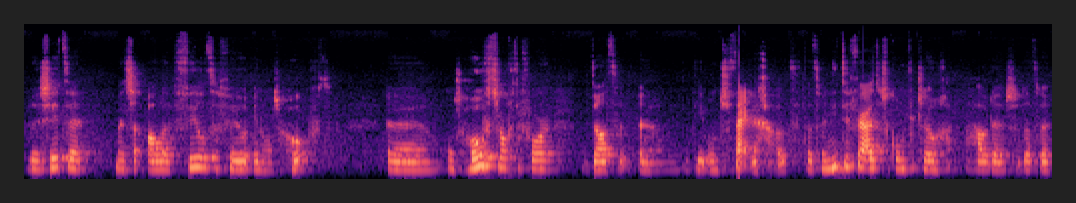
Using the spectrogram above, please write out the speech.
we zitten met z'n allen veel te veel in ons hoofd. Uh, ons hoofd zorgt ervoor dat die ons veilig houdt. Dat we niet te ver uit ons comfortzone houden, zodat we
